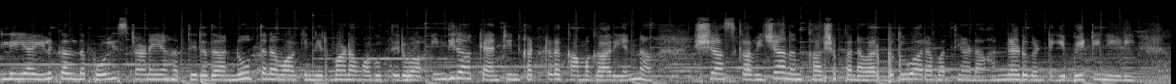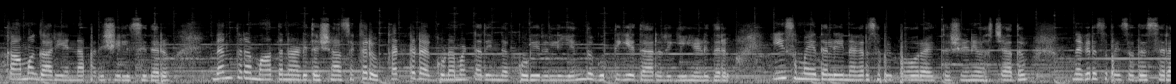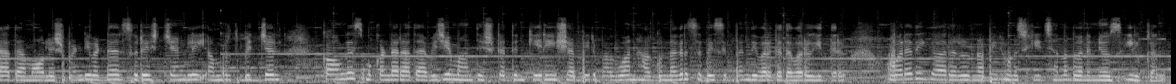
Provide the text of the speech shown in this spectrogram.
ಕೊಳ್ಳೇಗಾಲದ police ಠಾಣೆಯ ಹತ್ತಿರದ ನೂತನವಾಗಿ ನಿರ್ಮಾಣವಾಗುತ್ತಿರುವ ಇಂದಿರಾ ಕ್ಯಾಂಟೀನ್ ಕಟ್ಟಡ ಕಾಮಗಾರಿಯನ್ನ ಶಾಸಕ ವಿಜಯಾನಂದ್ ಕಾಶಪ್ಪನವರ್ ಬುಧವಾರ ಮಧ್ಯಾಹ್ನ ಹನ್ನೆರಡು ಗಂಟೆಗೆ ಭೇಟಿ ನೀಡಿ ಕಾಮಗಾರಿಯನ್ನು ಪರಿಶೀಲಿಸಿದರು. ನಂತರ ಮಾತನಾಡಿದ ಶಾಸಕರು, ಕಟ್ಟಡ ಗುಣಮಟ್ಟದಿಂದ ಕೂಡಿರಲಿ ಎಂದು ಗುತ್ತಿಗೆದಾರರಿಗೆ ಹೇಳಿದರು. ಈ ಸಮಯದಲ್ಲಿ ನಗರಸಭೆ ಪೌರಾಯುಕ್ತ ಶ್ರೀನಿವಾಸ್ ಜಾಧವ್, ನಗರಸಭೆ ಸದಸ್ಯರಾದ ಮೌಲೇಶ್ ಬಂಡಿವಡ್ಡರ್, ಸುರೇಶ್ ಜಂಗ್ಲಿ, ಅಮೃತ್ ಬಿಜ್ಜಲ್, ಕಾಂಗ್ರೆಸ್ ಮುಖಂಡರಾದ ವಿಜಯ ಮಹಾಂತೇಶ್ ಗದ್ದನ್ಕೇರಿ, ಶಬೀರ್ ಭಗವಾನ್ ಹಾಗೂ ನಗರಸಭೆ ಸಿಬ್ಬಂದಿ ವರ್ಗದವರು ಇದ್ದರು. ವರದಿಗಾರರು ನಬಿ ಹುಣಸ್ಕಿ ಜನಧ್ವನಿ ನ್ಯೂಸ್ ಇಲ್ಕಲ್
